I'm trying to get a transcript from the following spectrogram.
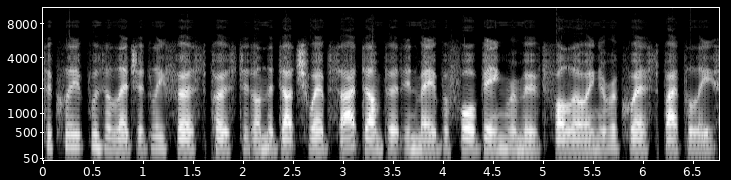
The clip was allegedly first posted on the Dutch website Dumpert in May before being removed following a request by police.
